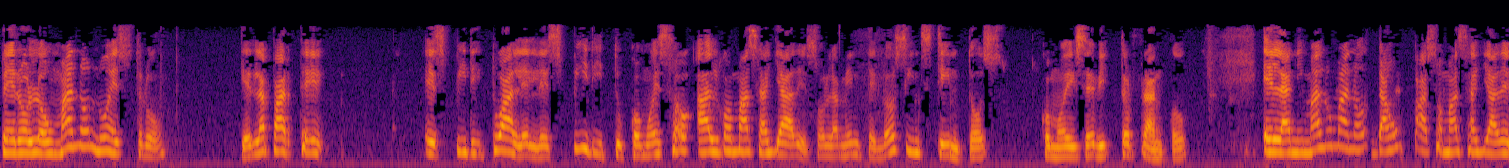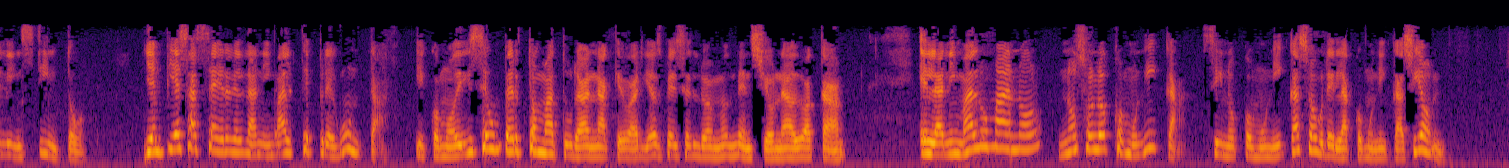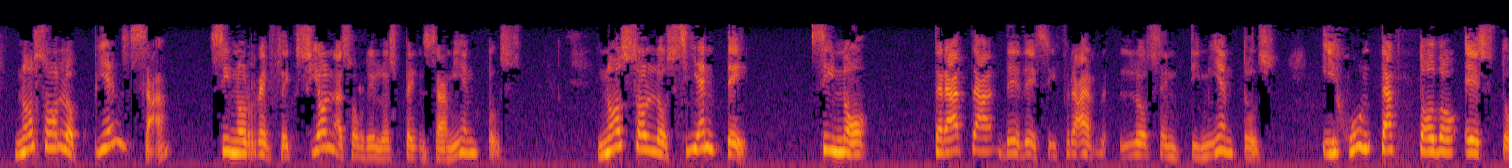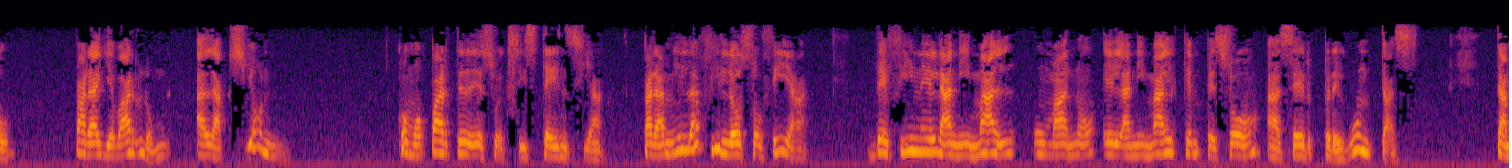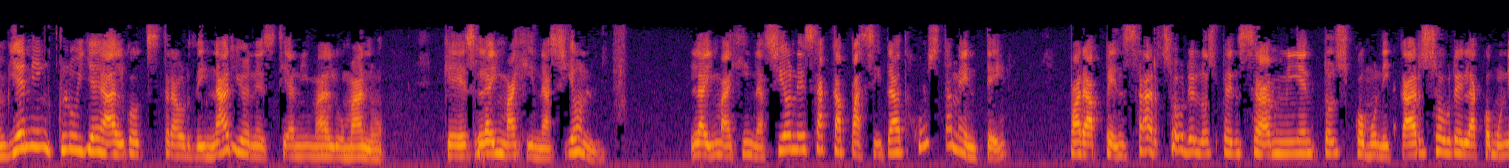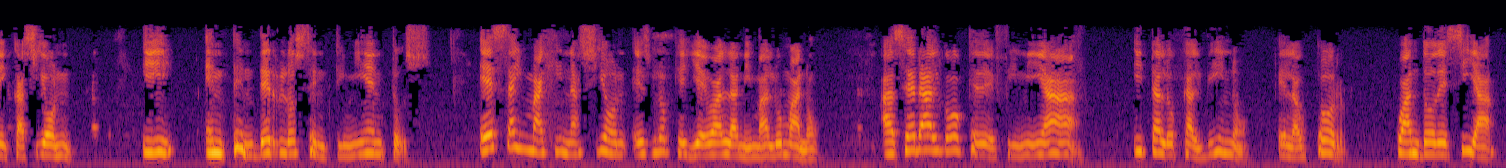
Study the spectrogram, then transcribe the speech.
Pero lo humano nuestro, que es la parte espiritual, el espíritu, como eso algo más allá de solamente los instintos, como dice Víctor Franco, el animal humano da un paso más allá del instinto y empieza a ser el animal que pregunta. Y como dice Humberto Maturana, que varias veces lo hemos mencionado acá, el animal humano no solo comunica, sino comunica sobre la comunicación. No solo piensa, sino reflexiona sobre los pensamientos. No solo siente, sino trata de descifrar los sentimientos y junta todo esto para llevarlo a la acción como parte de su existencia. Para mí la filosofía define el animal humano, el animal que empezó a hacer preguntas. También incluye algo extraordinario en este animal humano, que es la imaginación. La imaginación, esa capacidad justamente para pensar sobre los pensamientos, comunicar sobre la comunicación y entender los sentimientos. Esa imaginación es lo que lleva al animal humano a hacer algo que definía Ítalo Calvino, el autor, cuando decía,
